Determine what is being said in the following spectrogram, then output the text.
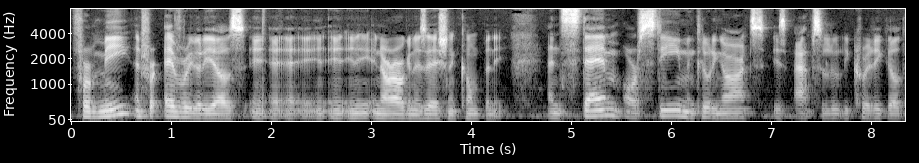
for me and for everybody else in, in, in, our organization and company. And STEM or STEAM, including arts, is absolutely critical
